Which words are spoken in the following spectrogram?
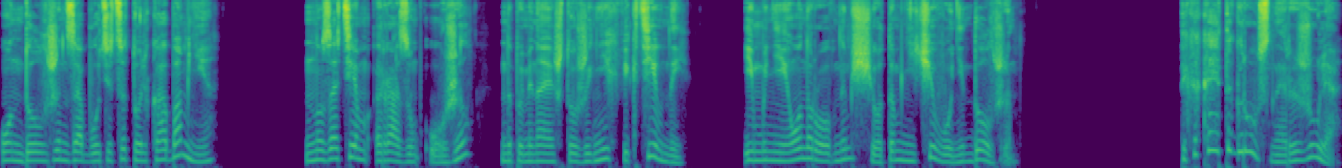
Он должен заботиться только обо мне». Но затем разум ожил, напоминая, что жених фиктивный, и мне он ровным счетом ничего не должен. «Ты какая-то грустная, Рыжуля»,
